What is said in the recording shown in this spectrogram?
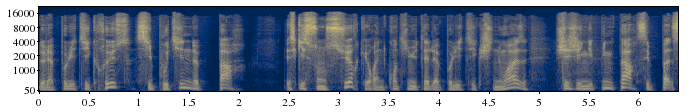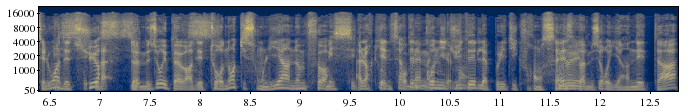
de la politique russe si Poutine ne part? Est-ce qu'ils sont sûrs qu'il y aura une continuité de la politique chinoise Xi Jinping part? C'est, pas, c'est loin d'être sûr, bah, dans la mesure où il peut y avoir des tournants qui sont liés à un homme fort. Alors qu'il y a une certaine continuité de la politique française, dans la mesure où il y a un État,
